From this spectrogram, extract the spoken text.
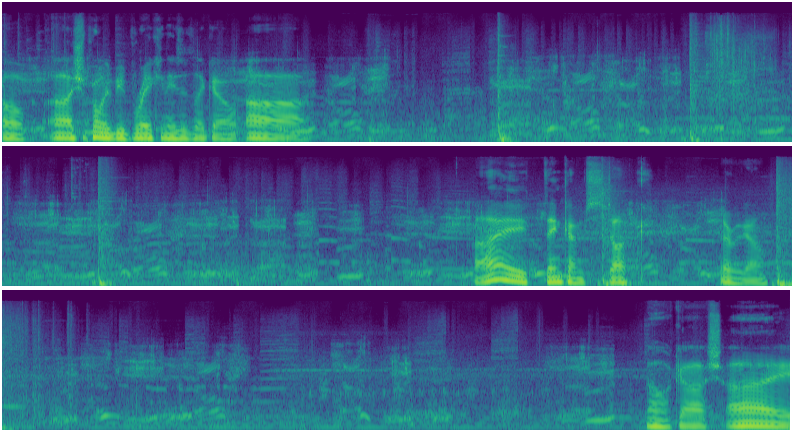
Oh, uh, I should probably be breaking these as I go. Ah. Uh, I think I'm stuck. There we go. Oh gosh, I...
